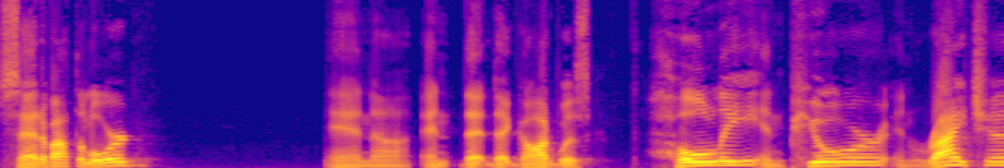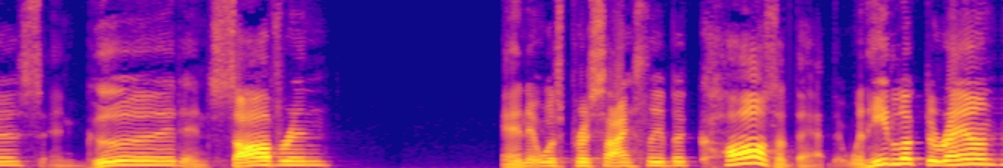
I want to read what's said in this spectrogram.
said about the Lord and, uh, and that, that God was holy and pure and righteous and good and sovereign. And it was precisely because of that that when he looked around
